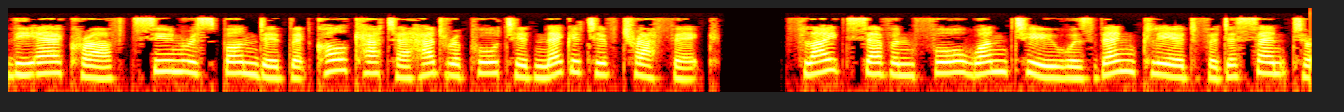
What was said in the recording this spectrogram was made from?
The aircraft soon responded that Kolkata had reported negative traffic. Flight 7412 was then cleared for descent to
